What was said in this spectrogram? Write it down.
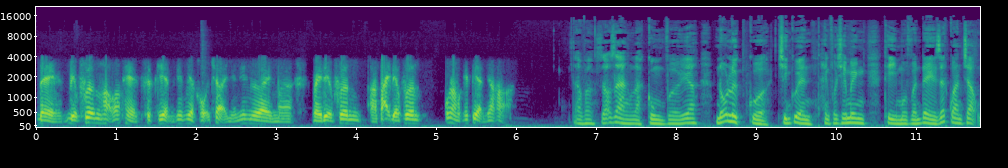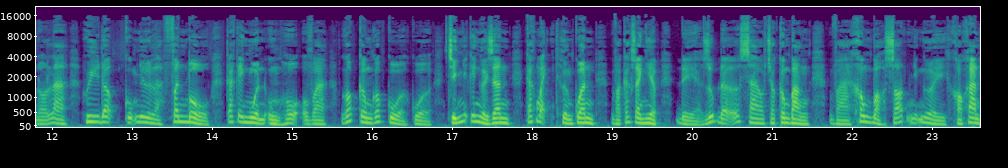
để địa phương họ có thể thực hiện cái việc hỗ trợ những cái người mà về địa phương ở tại địa phương cũng là một cái tiện cho họ. Dạ vâng, rõ ràng là cùng với ờ, nỗ lực của chính quyền thành phố Hồ Chí Minh thì một vấn đề rất quan trọng đó là huy động cũng như là phân bổ các cái nguồn ủng hộ và góp công góp của của chính những cái người dân, các mạnh thường quân và các doanh nghiệp để giúp đỡ sao cho công bằng và không bỏ sót những người khó khăn.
